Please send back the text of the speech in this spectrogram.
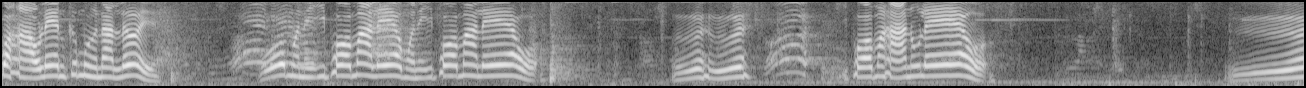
บ่หาวเล่นคือมือนั่นเลย โอ้มือนี้อีพ่อมาแล้วมือนี้อีพ่อมาแล้วเออเอออีพ่อมาหาหนูแล้วเออ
